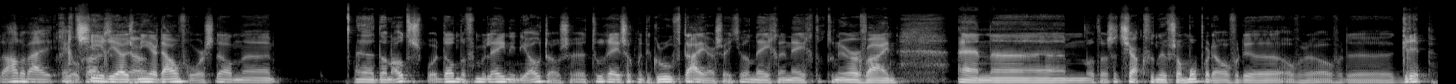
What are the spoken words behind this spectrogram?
daar hadden wij echt serieus ja. meer downforce dan, eh, eh, dan, autosport, dan de Formule 1 in die auto's. Eh, toen race ook met de Groove Tires, weet je wel, 99, toen Irvine. En eh, wat was het, Jacques Villeneuve zo mopperde over de, over, over de grip,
